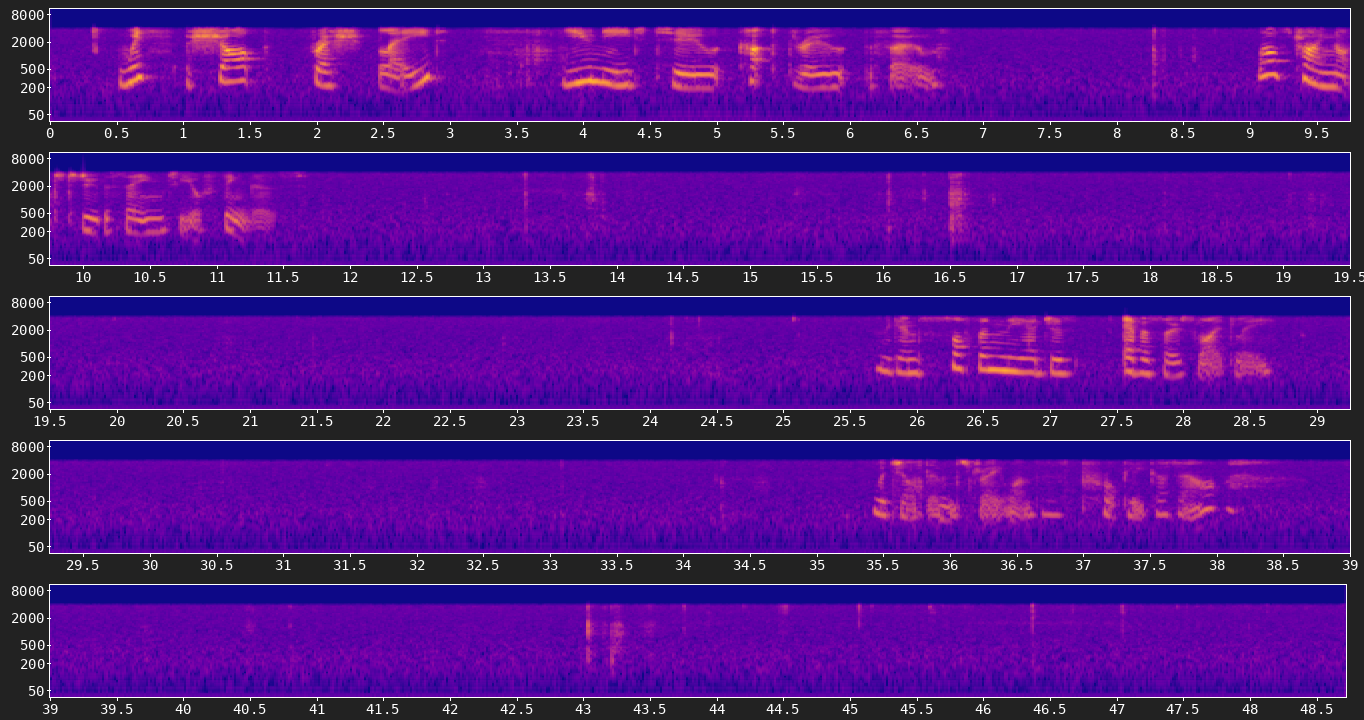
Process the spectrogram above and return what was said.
with a sharp fresh blade you need to cut through the foam whilst trying not to do the same to your fingers. And again, soften the edges ever so slightly. Which I'll demonstrate once this is properly cut out.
